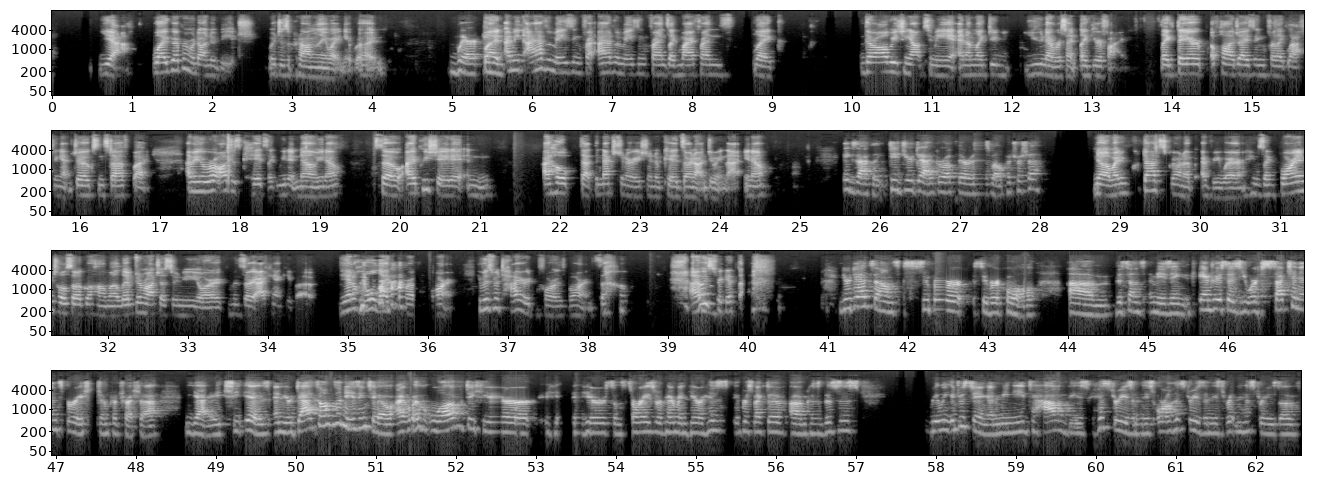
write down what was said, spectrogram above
yeah. Well i grew up in redondo beach which is a predominantly white neighborhood. Where but in- i mean i have amazing fr- i have amazing friends. Like my friends like they're all reaching out to me and i'm like dude you never said like you're fine. Like they are apologizing for like laughing at jokes and stuff but i mean we're all just kids. Like we didn't know you know? So i appreciate it and I hope that the next generation of kids are not doing that, you know? Exactly. Did your dad grow up there as well, Patricia? No, my dad's grown up everywhere. He was like born in Tulsa, Oklahoma, lived in Rochester, New York, Missouri. I can't keep up. He had a whole life before I was born. He was retired before I was born. So I always forget that. Your dad sounds super, super cool. Um, this sounds amazing. Andrea says, You are such an inspiration, Patricia. Yay, she is. And your dad sounds amazing too. I would love to hear hear some stories from him and hear his perspective because um, this is really interesting. And we need to have these histories and these oral histories and these written histories of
